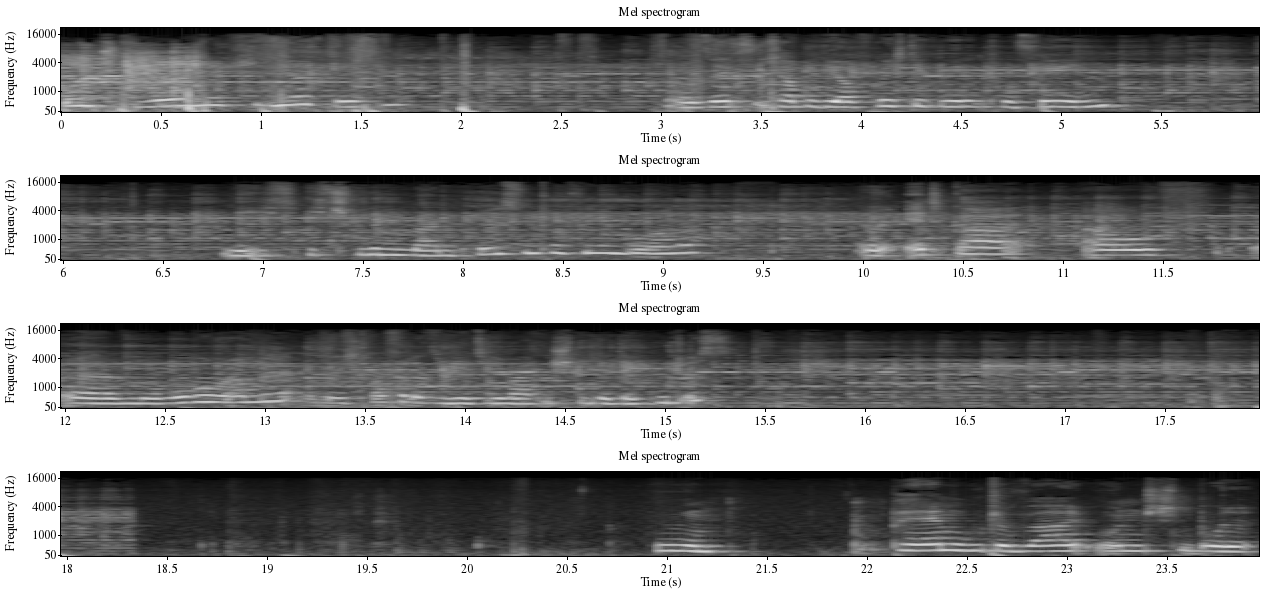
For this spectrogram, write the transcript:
Und hier mit ihr, Jessie. So, 6. Ich habe die auch richtig wenig Trophäen. Nee, ich, ich spiele mit meinem größten Trophäenbrawler. Äh, Edgar auf ähm, Robo Rumble. Also ich hoffe, dass ich jetzt jemanden spiele, der gut ist. Uh, Pam, gute Wahl und Bull.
